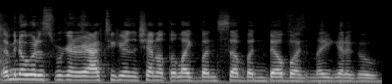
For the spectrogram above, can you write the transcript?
Let me know what else we're gonna react to here in the channel. The like button, sub button, bell button. There you gotta go.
